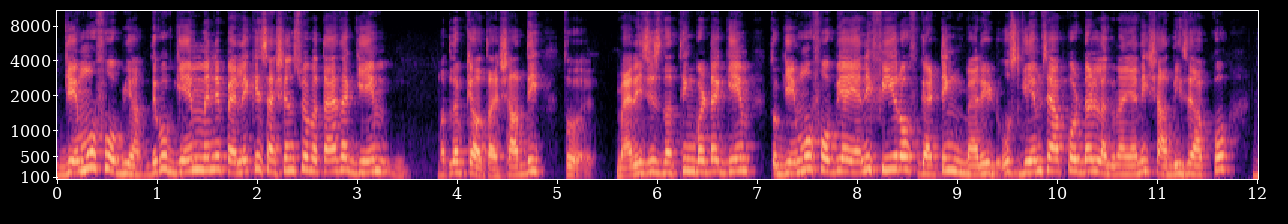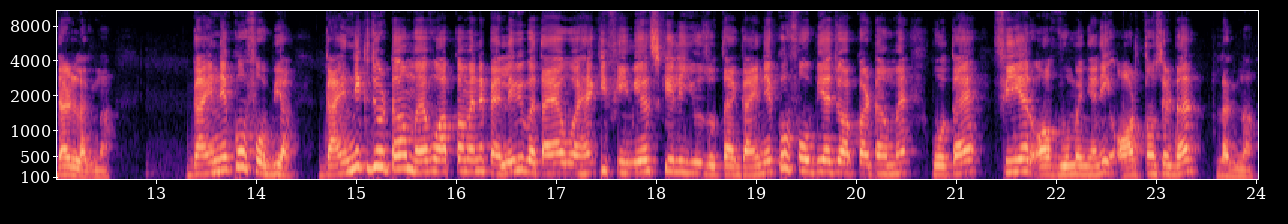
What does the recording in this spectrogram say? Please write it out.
गेमोफोबिया देखो गेम मैंने पहले के सेशंस में बताया था गेम मतलब क्या होता है? शादी तो marriage is nothing but a game तो गेमोफोबिया यानी फियर ऑफ़ गेटिंग मैरिड उस गेम से आपको डर लगना, यानी शादी से आपको डर लगना। गायनेकोफोबिया गायनिक जो टर्म है, वो आपका मैंने पहले भी बताया हुआ है कि फीमेल्स के लिए यूज़ होता है। गायनेकोफोबिया जो आपका टर्म है, वो होता है फियर ऑफ़ वुमेन यानी औरतों से डर लगना।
